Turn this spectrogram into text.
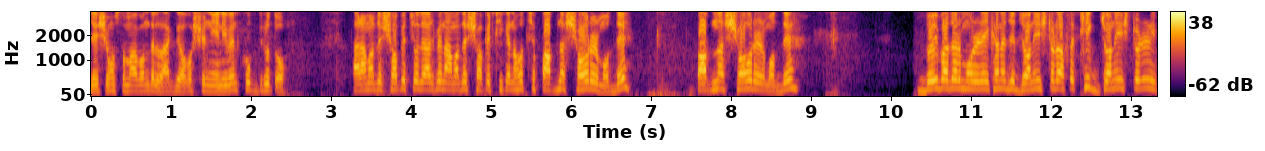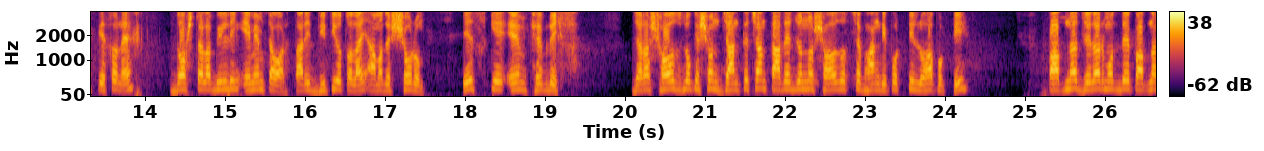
যে সমস্ত মা বোনদের লাগবে অবশ্যই নিয়ে নেবেন, খুব দ্রুত। আর আমাদের শপে চলে আসবেন। আমাদের শপের ঠিকানা হচ্ছে পাবনা শহরের মধ্যে। পাবনা শহরের মধ্যে। দইবাজার মোড়ের এখানে যে জনি স্টোর আছে, ঠিক জনি স্টোরের পেছনে দশতলা বিল্ডিং এম এম টাওয়ার তারই দ্বিতীয় তলায় আমাদের showroom S K M fabrics যারা সহজ লোকেশন জানতে চান, তাদের জন্য সহজ হচ্ছে ভাঙড়িপট্টি লোহাপট্টি। পাবনা জেলার মধ্যে, পাবনা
